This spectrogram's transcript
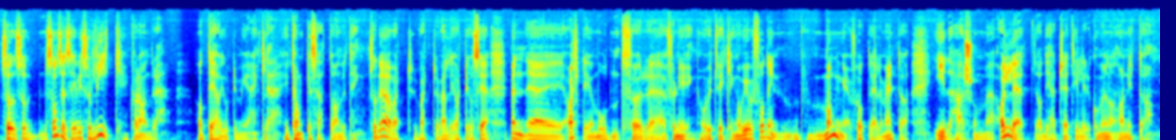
Så, så, sånn sett så er vi så like hverandre at det har gjort det mye enklere i tankesett og andre ting. Så det har vært, vært veldig artig å se. Men eh, alt er jo modent for eh, fornying og utvikling. Og vi har jo fått inn mange flotte elementer i det her som alle av de her tre tidligere kommunene har nytte av.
